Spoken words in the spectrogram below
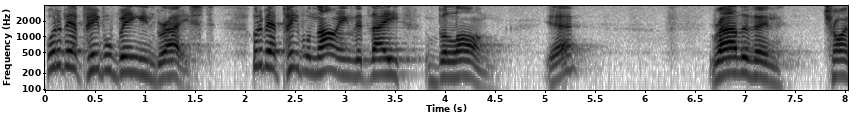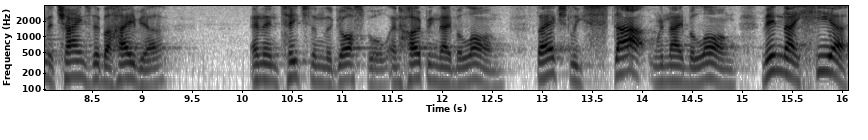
What about people being embraced? What about people knowing that they belong? Yeah? Rather than trying to change their behavior and then teach them the gospel and hoping they belong, they actually start when they belong. Then they hear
